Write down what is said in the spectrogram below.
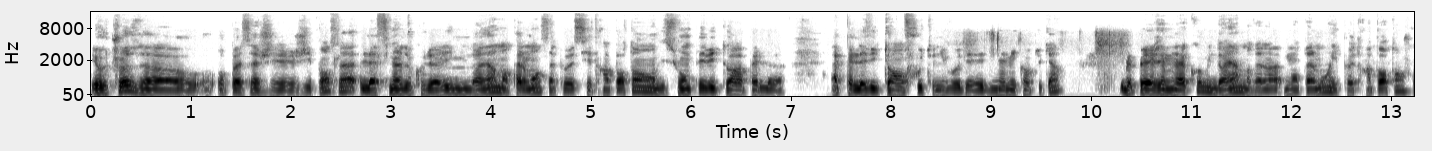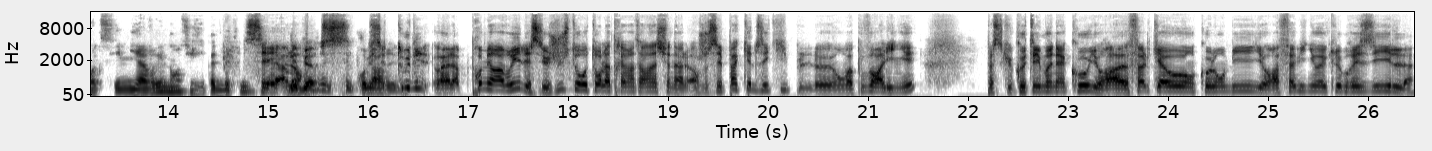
Et autre chose, au passage, j'y pense là, la finale de Coupe de la Ligue, mine de rien, mentalement, ça peut aussi être important. On dit souvent que les victoires appellent, appellent les victoires en foot au niveau des dynamiques en tout cas. Le PSG Monaco, mine de rien, mentalement, il peut être important. Je crois que c'est mi-avril, non Si je dis pas de bêtises? C'est début avril. C'est le 1er avril. Tout dit, voilà, 1er avril et c'est juste au retour de la trêve internationale. Alors je sais pas quelles équipes on va pouvoir aligner. parce que côté Monaco, il y aura Falcao en Colombie, il y aura Fabinho avec le Brésil.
